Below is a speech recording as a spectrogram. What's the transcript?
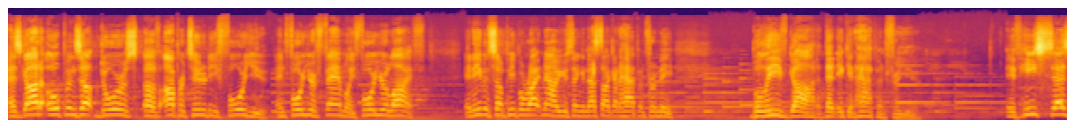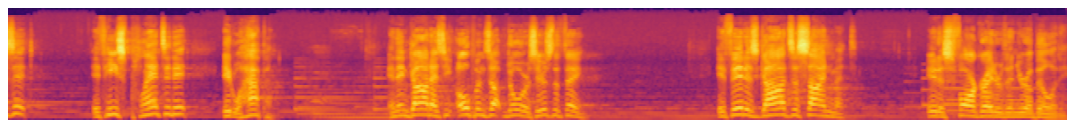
As God opens up doors of opportunity for you and for your family, for your life, and even some people right now, you're thinking that's not going to happen for me. Believe God that it can happen for you. If He says it, if He's planted it, it will happen. And then God, as He opens up doors, here's the thing if it is God's assignment, it is far greater than your ability.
